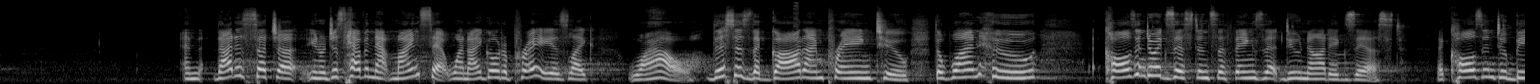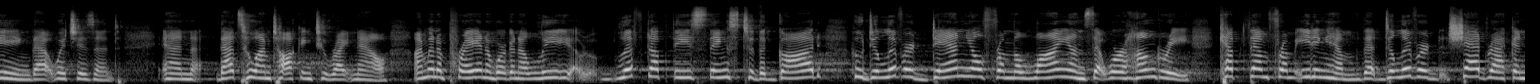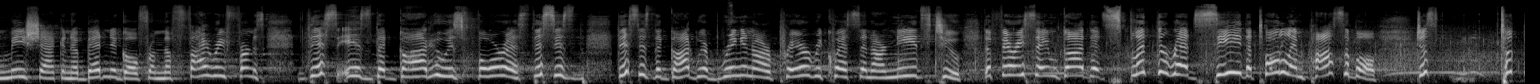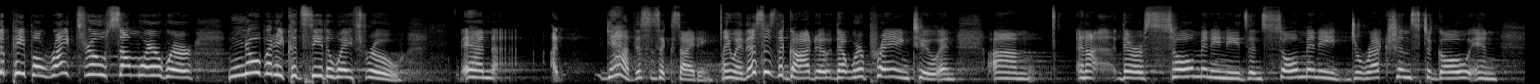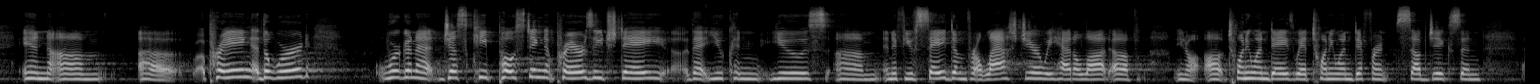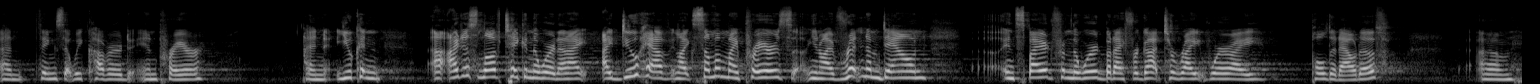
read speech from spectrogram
And that is such a, you know, just having that mindset when I go to pray is like, wow, this is the God I'm praying to, the one who calls into existence the things that do not exist, that calls into being that which isn't. And that's who I'm talking to right now. I'm going to pray and we're going to lift up these things to the God who delivered Daniel from the lions that were hungry, kept them from eating him, that delivered Shadrach and Meshach and Abednego from the fiery furnace. This is the God who is for us. This is, this is the God we're bringing our prayer requests and our needs to. The very same God that split the Red Sea, the total impossible, just took the people right through somewhere where nobody could see the way through. And uh, yeah, this is exciting. Anyway, this is the God that we're praying to. And, um, and I, there are so many needs and so many directions to go in, in um, uh, praying the word we're going to just keep posting prayers each day that you can use. Um, and if you've saved them for last year, we had a lot of, you know, uh, 21 days. We had 21 different subjects and, and things that we covered in prayer. And you can, I just love taking the word. And I, I do have, like, some of my prayers, you know, I've written them down uh, inspired from the word, but I forgot to write where I pulled it out of. Um,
